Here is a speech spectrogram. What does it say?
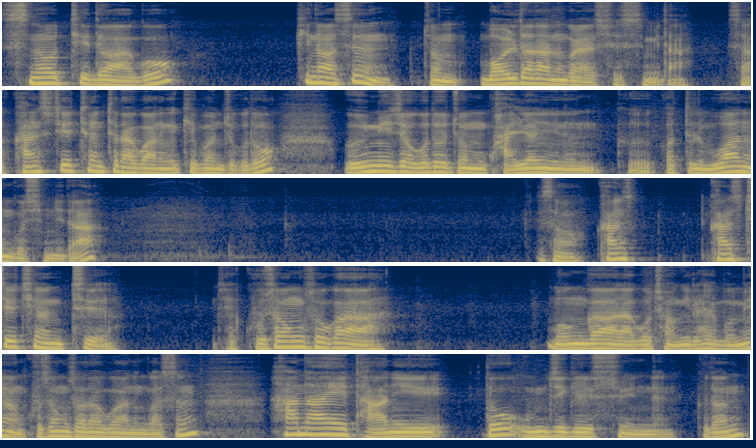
스노티드하고 피넛은 좀 멀다라는 걸 알 수 있습니다. 그래서 constituent라고 하는 게 기본적으로 의미적으로 좀 관련 있는 그 것들을 모아놓은 것입니다. 그래서 이제 구성소가 뭔가라고 정의를 해보면 구성소라고 하는 것은 하나의 단위도 움직일 수 있는 그런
